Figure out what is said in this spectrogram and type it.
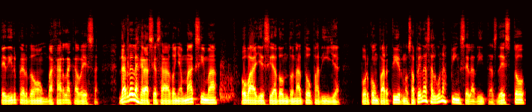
pedir perdón, bajar la cabeza, darle las gracias a doña Máxima Ovalles y a don Donato Padilla por compartirnos apenas algunas pinceladitas de esto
